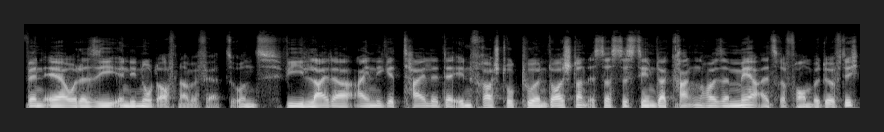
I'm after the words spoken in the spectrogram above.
wenn er oder sie in die Notaufnahme fährt. Und wie leider einige Teile der Infrastruktur in Deutschland ist das System der Krankenhäuser mehr als reformbedürftig.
